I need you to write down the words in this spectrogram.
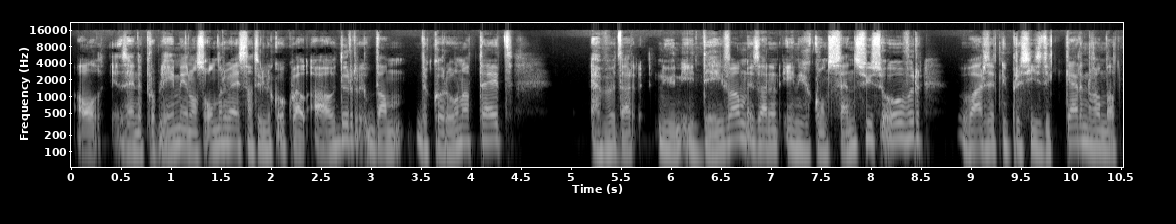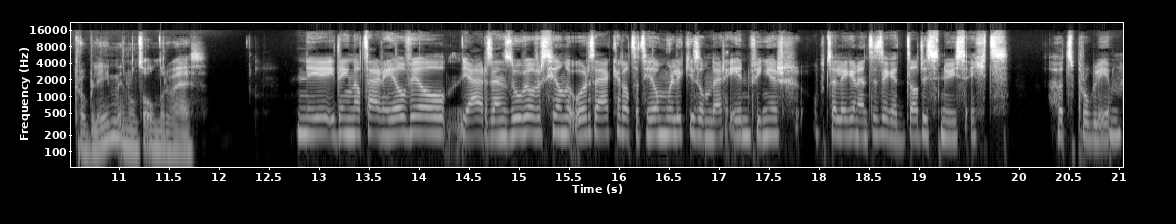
Al zijn de problemen in ons onderwijs natuurlijk ook wel ouder dan de coronatijd. Hebben we daar nu een idee van? Is daar een enige consensus over? Waar zit nu precies de kern van dat probleem in ons onderwijs? Nee, ik denk dat daar heel veel... Ja, er zijn zoveel verschillende oorzaken dat het heel moeilijk is om daar één vinger op te leggen en te zeggen dat is nu eens echt het probleem.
